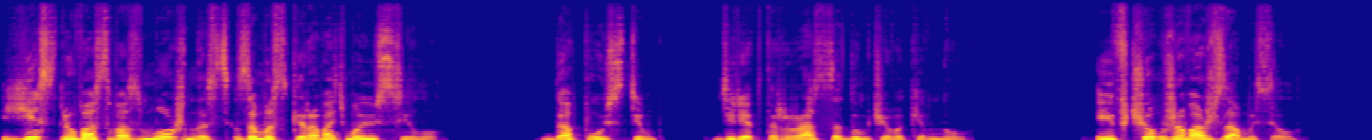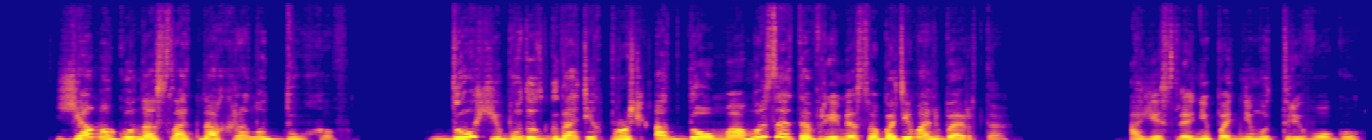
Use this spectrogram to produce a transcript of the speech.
есть ли у вас возможность замаскировать мою силу?» «Допустим», — директор раз задумчиво кивнул. «И в чем же ваш замысел?» «Я могу наслать на охрану духов. Духи будут гнать их прочь от дома, а мы за это время освободим Альберта. А если они поднимут тревогу,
